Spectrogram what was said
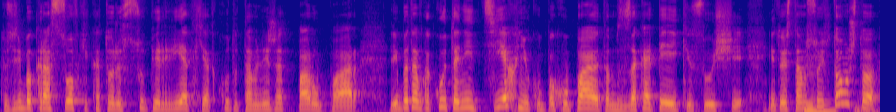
То есть либо кроссовки, которые супер редкие, откуда там лежат пару пар, либо там какую-то они технику покупают там за копейки сущие. И то есть там суть в том, что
